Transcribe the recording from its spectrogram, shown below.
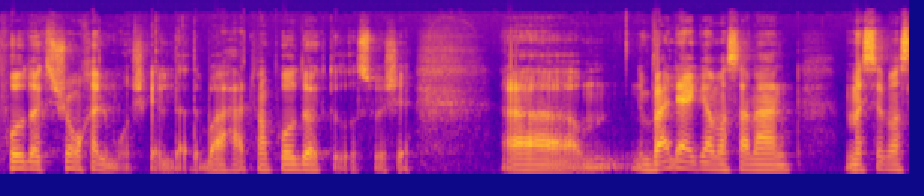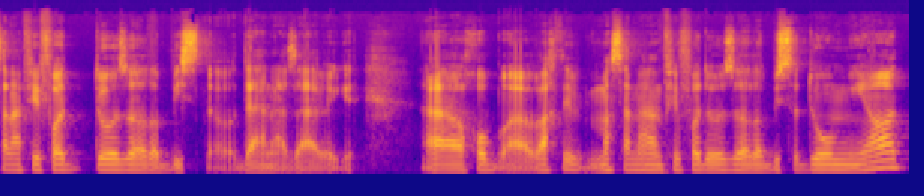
product شما خیلی مشکل داره. باید حتما product درست بشه ولی اگر مثلا مثل مثلا فیفا 2020 در نظر بگیرید خب وقتی مثلا فیفا 2022 میاد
